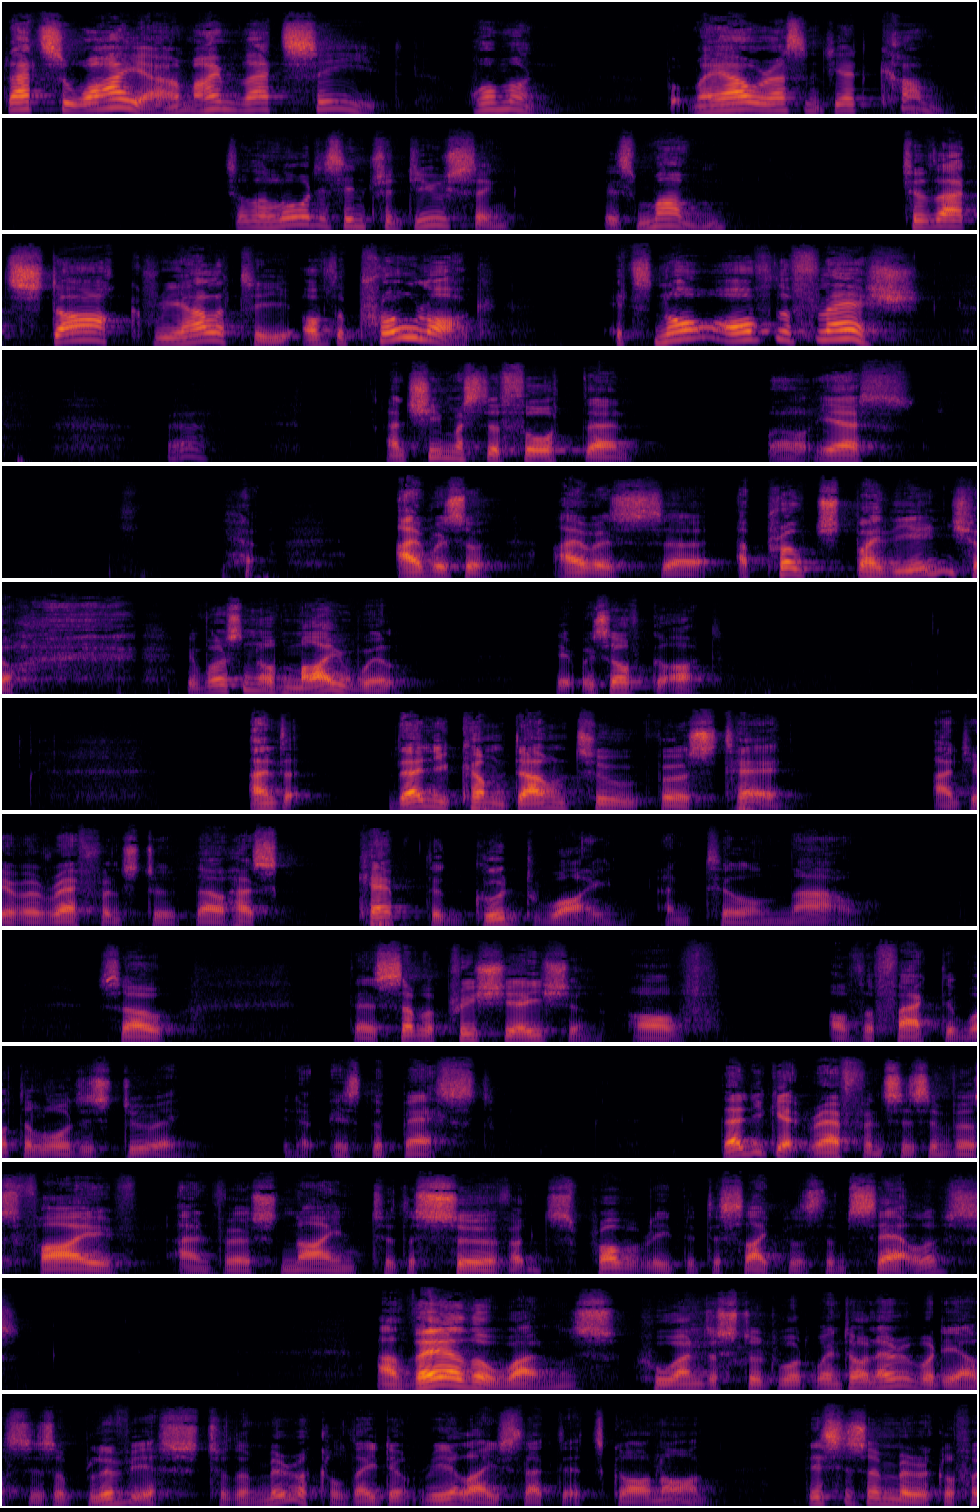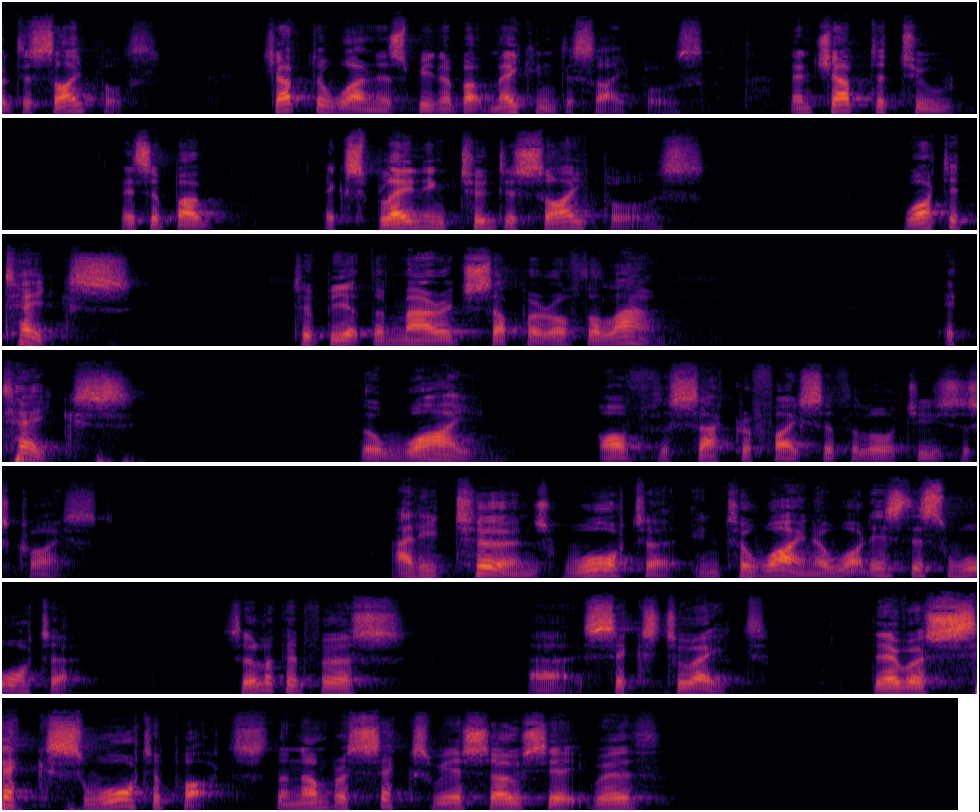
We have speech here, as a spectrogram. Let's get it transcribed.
That's who I am. I'm that seed, woman. But my hour hasn't yet come. So the Lord is introducing his mum to that stark reality of the prologue. It's not of the flesh. Yeah. And she must have thought then, well, yes, I was, uh, I was uh, approached by the angel. it wasn't of my will, it was of God. And then you come down to verse 10, and you have a reference to, Thou hast kept the good wine until now. So there's some appreciation of, of the fact that what the Lord is doing you know, is the best. Then you get references in verse 5 and verse 9 to the servants, probably the disciples themselves. And they're the ones who understood what went on. Everybody else is oblivious to the miracle. They don't realize that it's gone on. This is a miracle for disciples. Chapter 1 has been about making disciples. Then chapter 2 is about explaining to disciples what it takes to be at the marriage supper of the Lamb. It takes the wine of the sacrifice of the Lord Jesus Christ. And he turns water into wine. Now, what is this water? So look at verse uh, 6 to 8. There were six water pots. The number six we associate with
